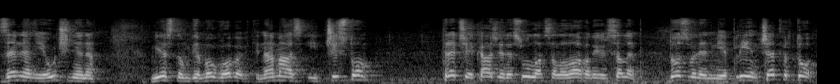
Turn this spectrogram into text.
zemlja mi je učinjena mjestom gdje mogu obaviti namaz i čistom. Treće, kaže Resulullah sallallahu alaihi sallam, dozvoljen mi je plijen. Četvrto,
